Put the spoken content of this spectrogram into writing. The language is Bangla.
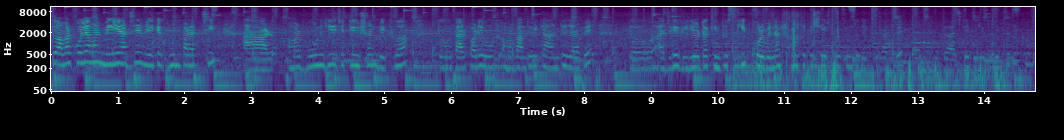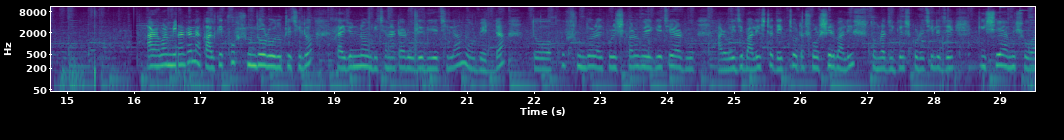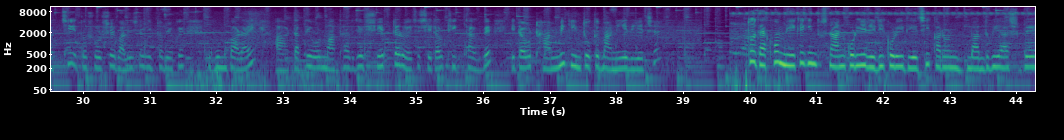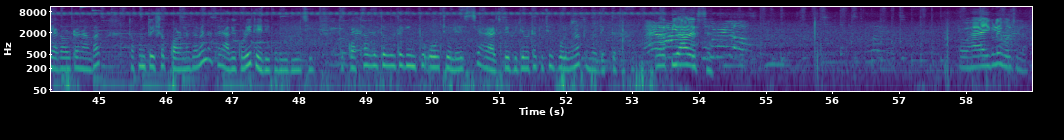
তো আমার কোলে আমার মেয়ে আছে, মেয়েকে ঘুম পাড়াচ্ছি। আর আমার বোন গিয়েছে টিউশন বেথুয়া, তো তারপরে ও আমার বান্ধবীকে আনতে যাবে। তো আজকে ভিডিওটা কিন্তু স্কিপ করবে না, শুরু থেকে শেষ পর্যন্ত দেখতে থাকবে। তো আজকের ভিডিওটা দেখতে থাকো। আর আমার মেয়েটা না কালকে খুব সুন্দর রোদ উঠেছিল, তাই জন্য বিছানাটা রোদে দিয়েছিলাম ওর বেডটা। তো খুব সুন্দর আর পরিষ্কারও হয়ে গিয়েছে আর আর ওই যে বালিশটা দেখছ, ওটা সর্ষের বালিশ? তোমরা জিজ্ঞেস করেছিলে যে কিসে আমি শোয়াচ্ছি? তো সর্ষের বালিশে কিন্তু আমি ওকে ঘুম পাড়াই, আর তাতে ওর মাথার যে শেপটা রয়েছে সেটাও ঠিক থাকবে। এটা ওর ঠাম্মি কিন্তু ওকে বানিয়ে দিয়েছে। তো দেখো, মেয়েকে কিন্তু স্নান করিয়ে রেডি করিয়ে দিয়েছি, কারণ বান্ধবী আসবে এগারোটা নাগাদ। তখন তো এসব করানো যাবে না, তাই আগে করেই রেডি করিয়ে দিয়েছি। তো কথা বলতে বলতে কিন্তু ও চলে এসছে, আর আজকে ভিডিওটা কিছু বলব না, তোমরা দেখতে থাকো। পিয়া এসছে। ও হ্যাঁ এইগুলোই বলছিলাম।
